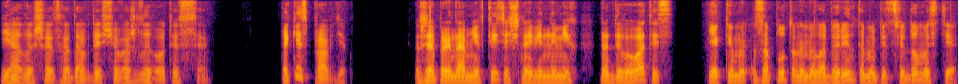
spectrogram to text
Я лише згадав дещо важливе, от і все. Так і справді. Вже принаймні в тисячне він не міг надивуватись, якими заплутаними лабіринтами підсвідомості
